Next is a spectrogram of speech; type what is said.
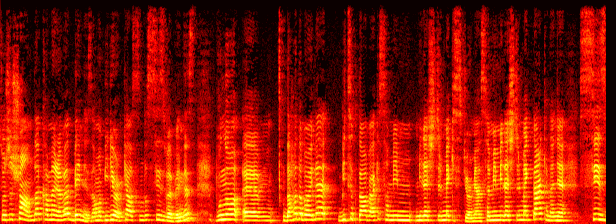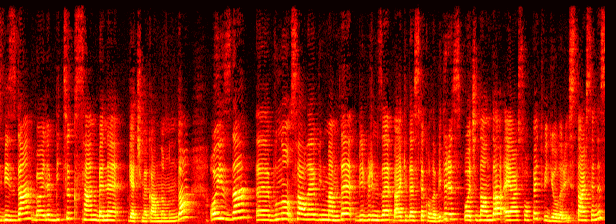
sonuçta şu anda kamera ve beniz ama biliyorum ki aslında siz ve beniz. Bunu e, daha da böyle bir tık daha belki samimileştirmek istiyorum. Yani samimileştirmek derken hani siz bizden böyle bir tık sen bene geçmek anlamında. O yüzden e, bunu sağlayabilmem de birbirimize belki destek olabiliriz. Bu açıdan da eğer sohbet videoları isterseniz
